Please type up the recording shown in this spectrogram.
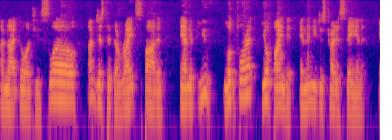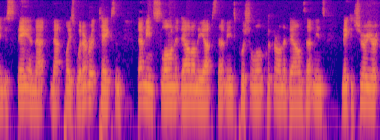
I'm not going too slow. I'm just at the right spot, and and if you look for it, you'll find it, and then you just try to stay in it and just stay in that that place, whatever it takes, and that means slowing it down on the ups. That means pushing a little quicker on the downs. That means making sure you're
